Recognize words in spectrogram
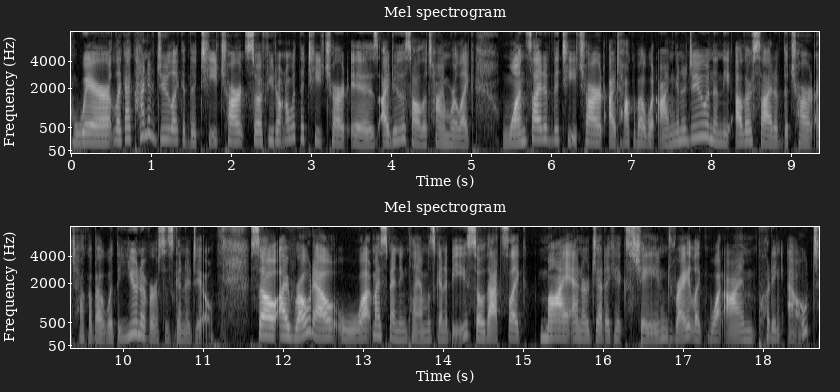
where, like, I kind of do like the T chart. So, if you don't know what the T chart is, I do this all the time where, like, one side of the T chart, I talk about what I'm going to do, and then the other side of the chart, I talk about what the universe is going to do. So, I wrote out what my spending plan was going to be. So, that's like my energetic exchange, right? Like, what I'm putting out.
